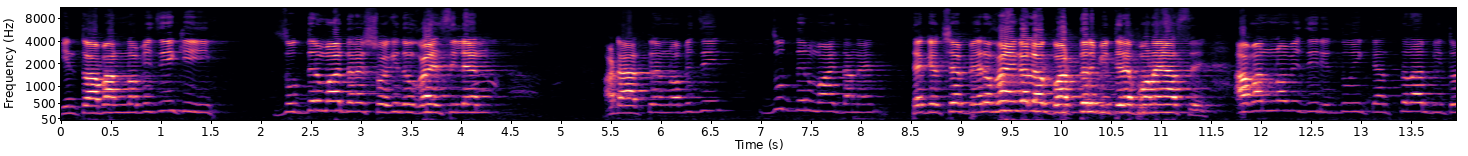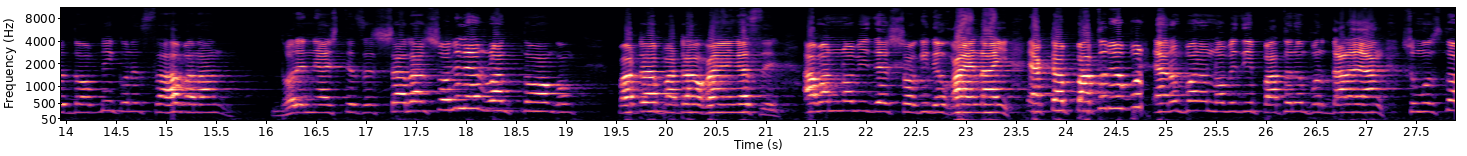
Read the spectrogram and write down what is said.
কিন্তু আবার নবীজি কি যুদ্ধের ময়দানে শহীদ হয়েছিলেন? হঠাৎ করে নবীজি যুদ্ধের ময়দানে থেকে সে বের হয়ে গেল, গর্তের ভিতরে পড়ে আছে। আবার নবীজির দুই কাতলার ভিতর দবনি করে সাহাবারান ধরে নিয়ে আসতেছে, সারা শরীরের রক্ত পাটা পাটা হয়ে গেছে। আমার নবী যে শহীদ হয় নাই। একটা পাথরের উপর এর উপর নবীজি পাথরের উপর দাঁড়ায়, সমস্ত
